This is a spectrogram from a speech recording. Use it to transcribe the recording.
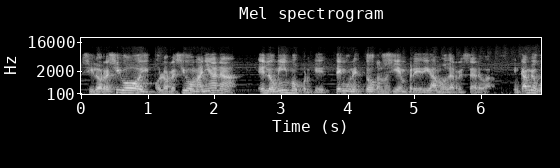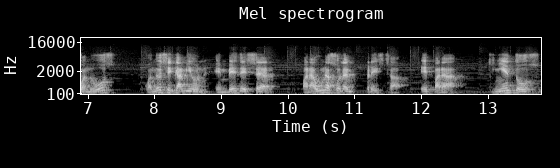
si lo recibo hoy o lo recibo mañana, es lo mismo porque tengo un stock siempre, digamos, de reserva. En cambio, cuando vos, cuando ese camión, en vez de ser para una sola empresa, es para 500,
